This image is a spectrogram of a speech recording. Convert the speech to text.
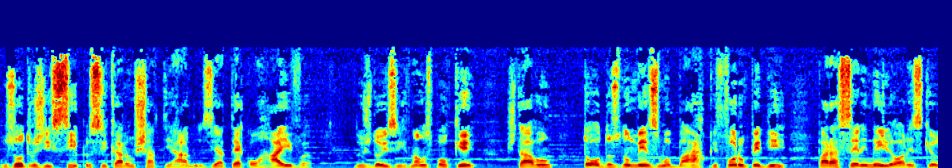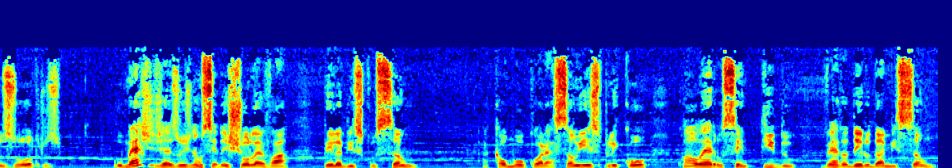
Os outros discípulos ficaram chateados e até com raiva dos dois irmãos porque estavam todos no mesmo barco e foram pedir para serem melhores que os outros? O Mestre Jesus não se deixou levar pela discussão, acalmou o coração e explicou qual era o sentido verdadeiro da missão,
